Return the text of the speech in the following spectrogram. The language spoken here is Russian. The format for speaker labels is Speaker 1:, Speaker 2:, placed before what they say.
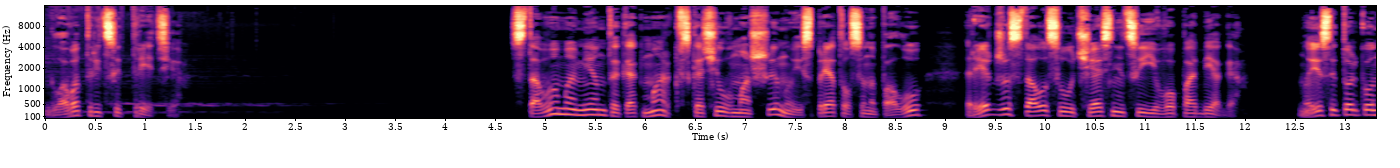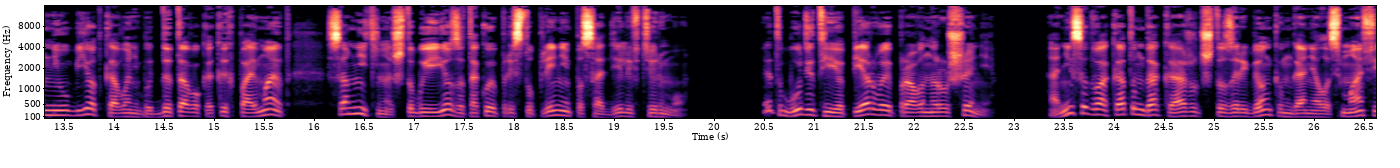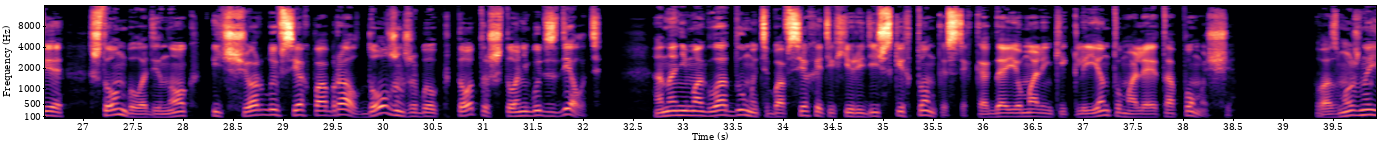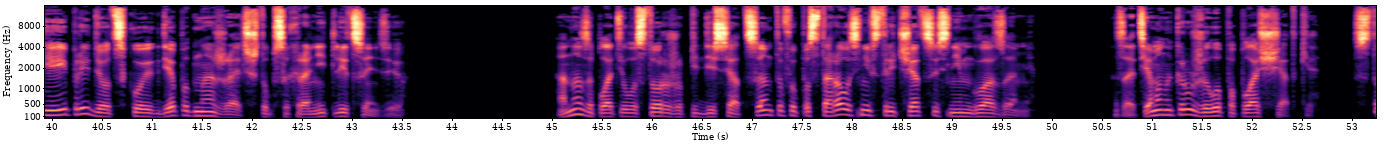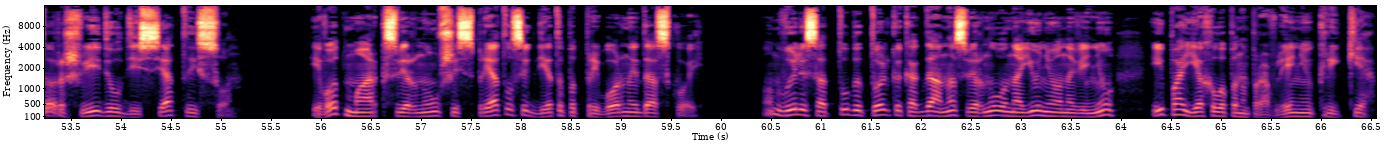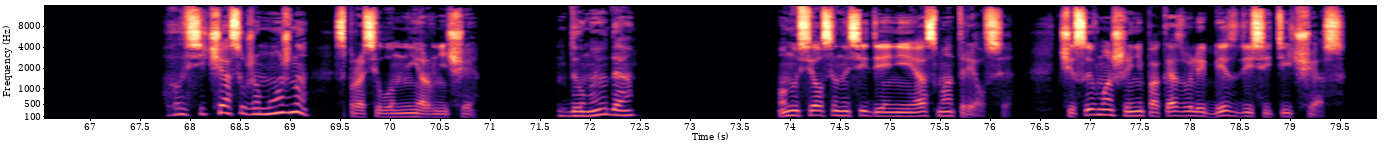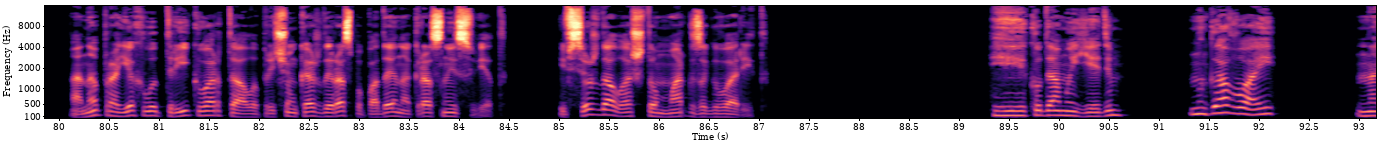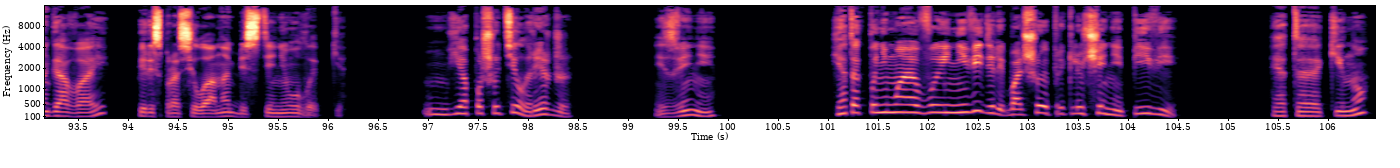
Speaker 1: Глава 33. С того момента, как Марк вскочил в машину и спрятался на полу, Реджи стала соучастницей его побега. Но если только он не убьет кого-нибудь до того, как их поймают, сомнительно, чтобы ее за такое преступление посадили в тюрьму. Это будет ее первое правонарушение. Они с адвокатом докажут, что за ребенком гонялась мафия, что он был одинок, и черт бы всех побрал, должен же был кто-то что-нибудь сделать. Она не могла думать обо всех этих юридических тонкостях, когда ее маленький клиент умоляет о помощи. Возможно, ей придется кое-где поднажать, чтобы сохранить лицензию. Она заплатила сторожу 50 центов и постаралась не встречаться с ним глазами. Затем она кружила по площадке. Сторож видел десятый сон. И вот Марк, свернувшись, спрятался где-то под приборной доской. Он вылез оттуда только когда она свернула на Юнион-авеню и поехала по направлению к реке.
Speaker 2: «Сейчас уже можно?» — спросил он, нервничая. «Думаю, да».
Speaker 1: Он уселся на сиденье и осмотрелся. Часы в машине показывали без десяти час. Она проехала три квартала, причем каждый раз попадая на красный свет. И все ждала, что Марк заговорит.
Speaker 2: «И куда мы едем?»
Speaker 3: «На Гавайи».
Speaker 2: «На Гавайи?» — переспросила она без тени улыбки.
Speaker 3: «Я пошутил, Реджи».
Speaker 2: «Извини».
Speaker 3: «Я так понимаю, вы не видели «Большое приключение Пиви»?»
Speaker 2: «Это кино?»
